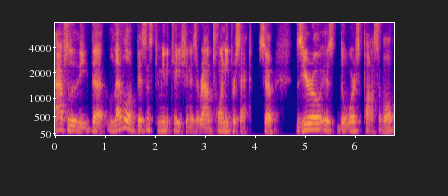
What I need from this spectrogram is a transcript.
Absolutely. The level of business communication is around 20%. So zero is the worst possible.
